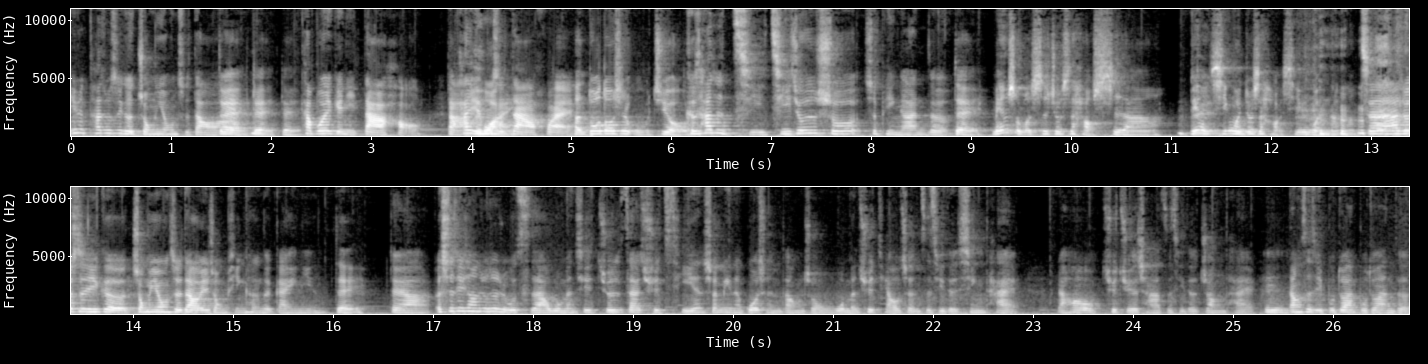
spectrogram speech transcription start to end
因为它就是一个中庸之道啊，对对对，它不会给你大好，它也不是大坏，很多都是无救，可是它是吉，吉就是说是平安的，对，没有什么事就是好事啊，没有新闻就是好新闻啊，真的，它就是一个中庸之道，一种平衡的概念，对。对啊，而实际上就是如此啊。我们其实就是在去体验生命的过程当中，我们去调整自己的心态，然后去觉察自己的状态，嗯，让自己不断不断的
